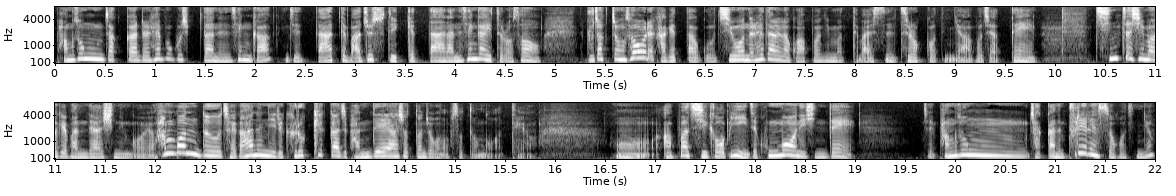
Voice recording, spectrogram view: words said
방송 작가를 해보고 싶다는 생각, 이제 나한테 맞을 수도 있겠다라는 생각이 들어서 무작정 서울에 가겠다고 지원을 해달라고 아버님한테 말씀을 들었거든요. 아버지한테. 진짜 심하게 반대하시는 거예요. 한 번도 제가 하는 일을 그렇게까지 반대하셨던 적은 없었던 것 같아요. 어, 아빠 직업이 이제 공무원이신데, 이제 방송 작가는 프리랜서거든요.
